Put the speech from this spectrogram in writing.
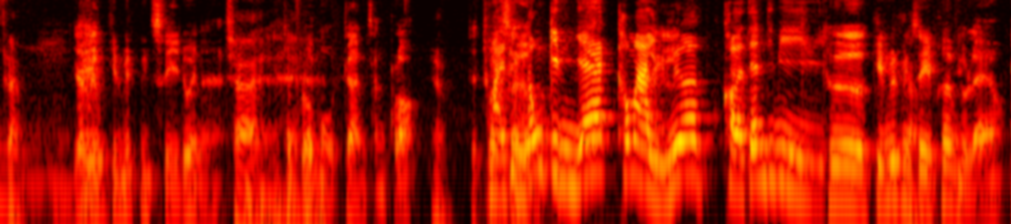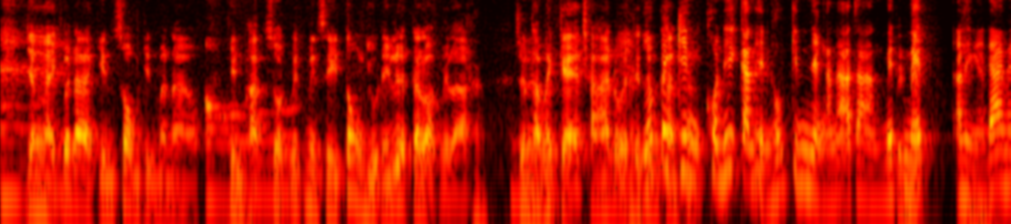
มครับอย่าลืมกินวิตามินซีด้วยนะฮะใช่จะโปรโมทการสังเคราะห์ครับจะช่วยหมายเสถึงริมต้องกินแยกเข้ามาหรือเลือกคอลลาเจนที่มี คือกินวิตามินซีเพิ่มอยู่แล้วอ่า ยังไงก็ได้กินส้มกินมะนาว อ๋อ กินผักสดวิตามินซีต้องอยู่ในเลือดตลอดเวลา ครับฉะมันนั้นทำให้แก่ช้าด้วยแต่แล้วไปสำคัญ กินคนที่กันเห็นเขากินอย่างนั้นนะอาจารย์เม็ดเป็นเม็เม็ด ดอะไรอย่างเงี้ยได้ไหม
